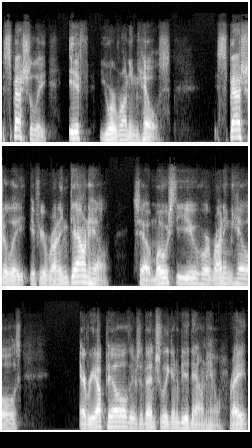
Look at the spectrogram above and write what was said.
especially if you're running hills, especially if you're running downhill. So, most of you who are running hills, every uphill, there's eventually going to be a downhill, right?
